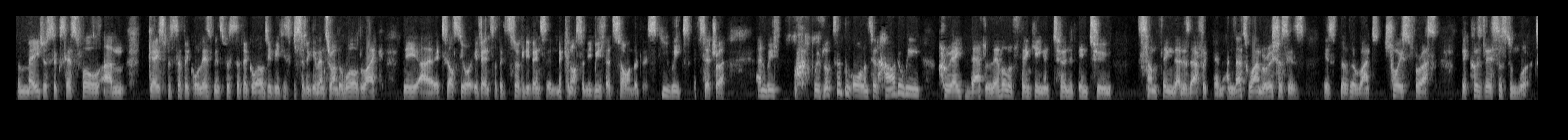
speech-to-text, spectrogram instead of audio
the major successful um, gay specific or lesbian specific or LGBT specific events around the world, like the uh, Excelsior events or the circuit events in Mykonos and Ibiza and so on, the, the ski weeks, etc. And we've we've looked at them all and said, how do we create that level of thinking and turn it into something that is African? And that's why Mauritius is is the, the right choice for us because their system works.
